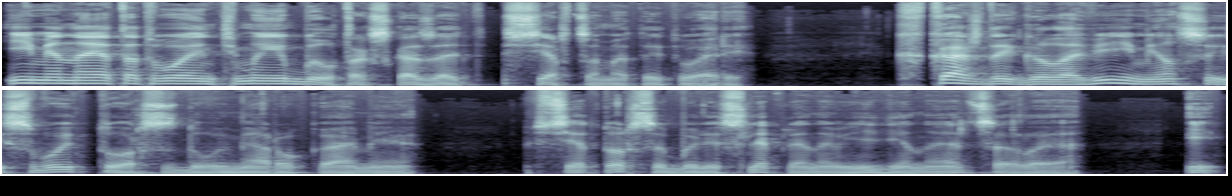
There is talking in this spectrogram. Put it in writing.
Именно этот воин тьмы и был, так сказать, сердцем этой твари. К каждой голове имелся и свой торс с двумя руками. Все торсы были слеплены в единое целое. И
